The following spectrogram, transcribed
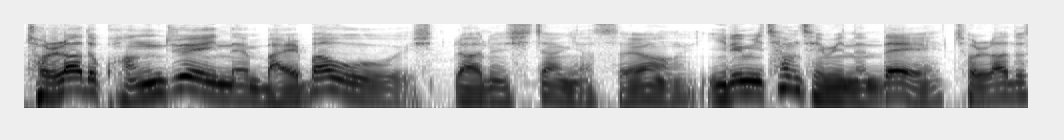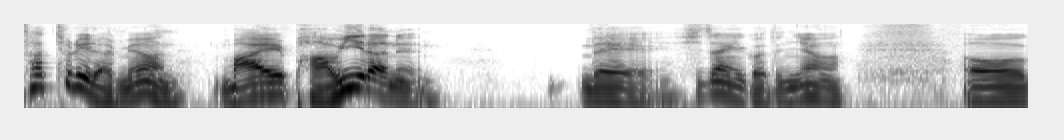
전라도 광주에 있는 말바우라는 시장이었어요. 이름이 참 재밌는데 전라도 사투리라면 말바위라는 네 시장이거든요. 어,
